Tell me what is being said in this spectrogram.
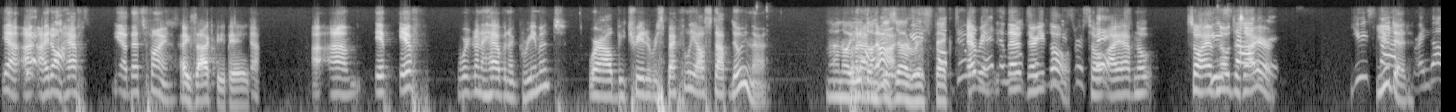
Yeah, Get I, I don't fucked. have. Yeah, that's fine. Exactly, Payge. Yeah. Uh, um, if if we're going to have an agreement where I'll be treated respectfully, I'll stop doing that. No, no, But you I'm don't not. deserve you respect. Stop doing Every it, and there, we'll there you go. So. I have no. So I have You no started desire. it. You You did. Brenda,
